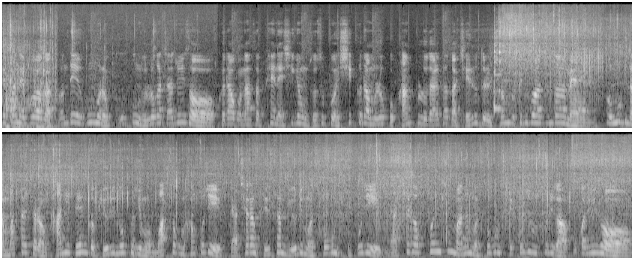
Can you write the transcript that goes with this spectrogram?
햇반에 부어가 건데이 국물을 꾹꾹 눌러가 짜주이소. 그러고 나서 팬에 식용 2스푼 10g을 넣고 강불로 달가가 재료들을 전부 들이부어준 다음에 어묵이나 맛살처럼 간이 된 거 비율이 높으시면 맛소금 한 꼬집 야채랑 비슷한 비율이면 소금 두 꼬집 야채가 훨씬 많으면 소금 세 꼬집을 뿌리가 볶아주이소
